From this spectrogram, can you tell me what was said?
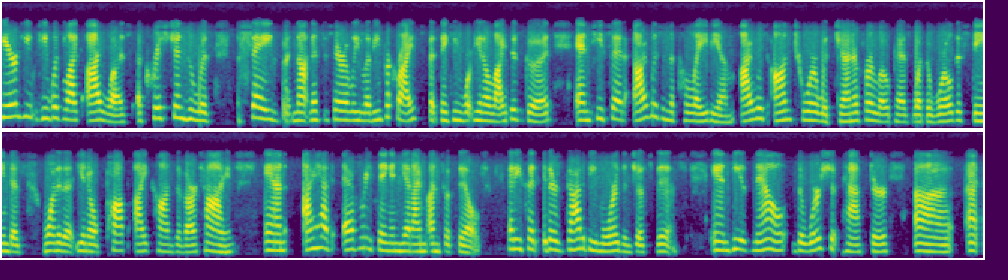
here he, he was like I was, a Christian who was saved but not necessarily living for Christ, but thinking you know life is good. And he said, I was in the Palladium. I was on tour with Jennifer Lopez, what the world esteemed as one of the you know pop icons of our time, and I have everything, and yet I'm unfulfilled. And he said, there's got to be more than just this. And he is now the worship pastor uh, at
